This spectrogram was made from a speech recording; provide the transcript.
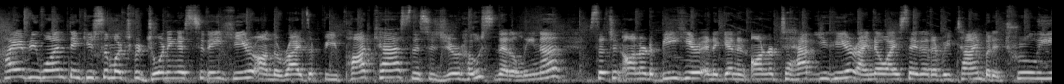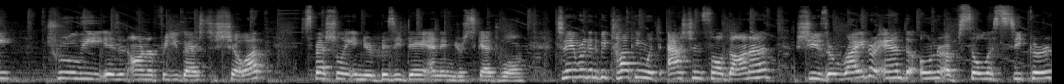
Hi, everyone. Thank you so much for joining us today here on the Rise Up For You podcast. This is your host, Natalina. Such an honor to be here, and again, an honor to have you here. I know I say that every time, but it truly, truly is an honor for you guys to show up, especially in your busy day and in your schedule. Today, we're going to be talking with Ashton Saldana. She is a writer and the owner of Soulace Seeker.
